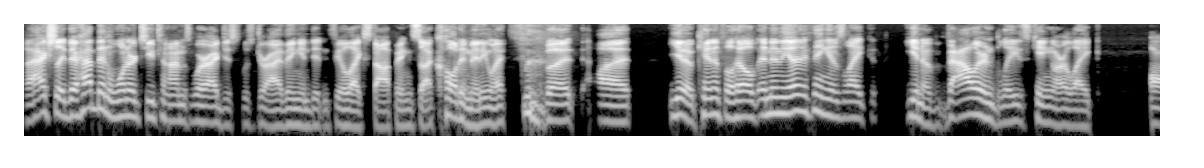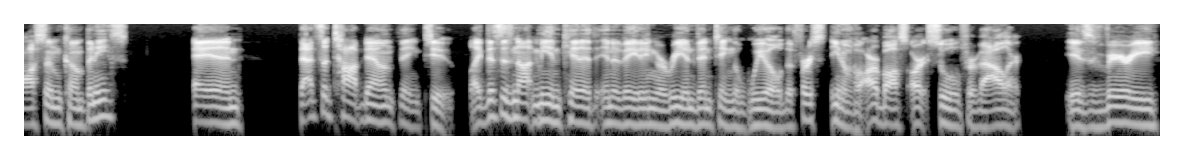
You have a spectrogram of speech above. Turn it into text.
Actually, there have been one or two times where I just was driving and didn't feel like stopping. So I called him anyway. but, uh, you know, Kenneth will help. And then the other thing is like, you know, Valor and Blaze King are like awesome companies. And that's a top down thing too. Like this is not me and Kenneth innovating or reinventing the wheel. The first, you know, our boss Art Sewell for Valor is very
